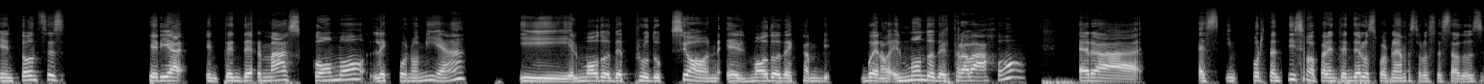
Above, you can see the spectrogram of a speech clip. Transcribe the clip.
Entonces, quería entender más cómo la economía y el modo de producción, el modo de bueno, el mundo del trabajo era es importantísimo para entender los problemas de los Estados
